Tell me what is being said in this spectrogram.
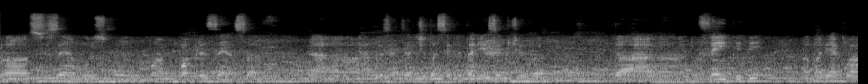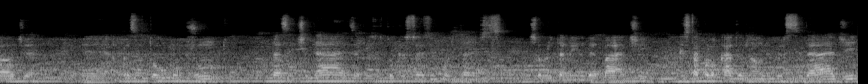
nós fizemos uma, com a presença da representante da Secretaria Executiva da, do FEMPB, a Maria Cláudia é, apresentou o conjunto das entidades, apresentou questões importantes sobre também o debate que está colocado na universidade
